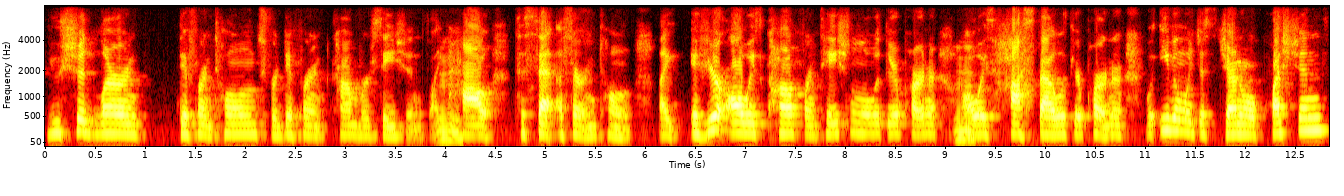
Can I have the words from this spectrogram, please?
you should learn different tones for different conversations like Mhm. how to set a certain tone like if you're always confrontational with your partner Mhm. always hostile with your partner well, even with just general questions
